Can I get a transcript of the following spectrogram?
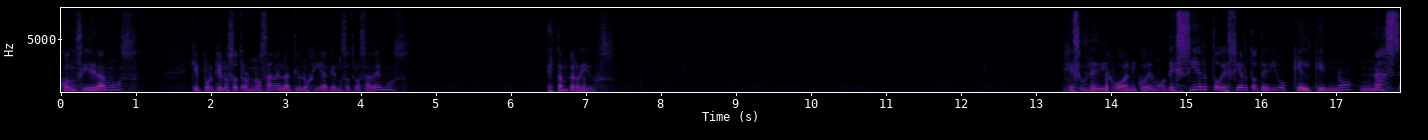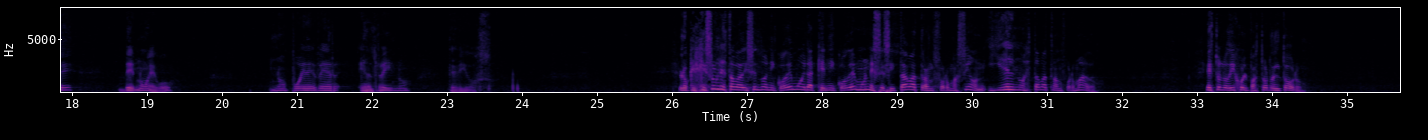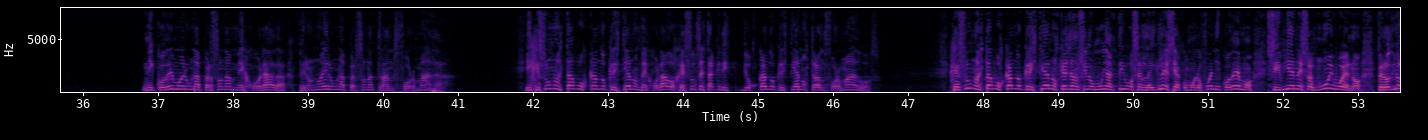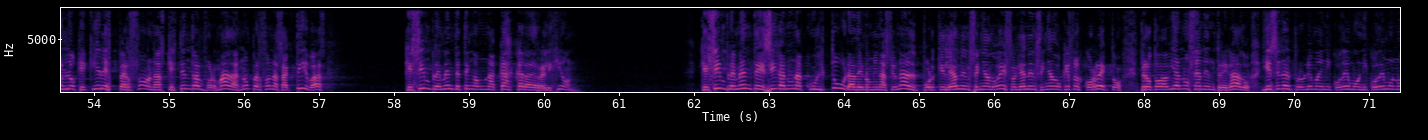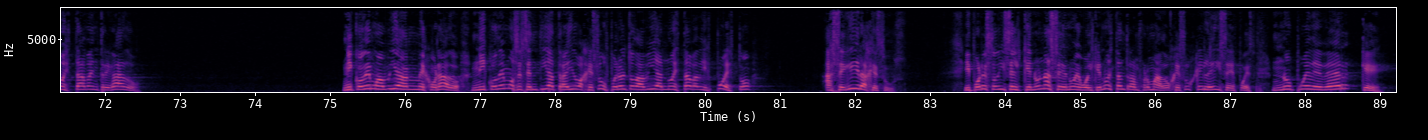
consideramos que porque los otros no saben la teología que nosotros sabemos, están perdidos. Jesús le dijo a Nicodemo, de cierto, de cierto te digo que el que no nace de nuevo no puede ver el reino de Dios. Lo que Jesús le estaba diciendo a Nicodemo era que Nicodemo necesitaba transformación y él no estaba transformado. Esto lo dijo el pastor del toro. Nicodemo era una persona mejorada, pero no era una persona transformada. Y Jesús no está buscando cristianos mejorados, Jesús está buscando cristianos transformados. Jesús no está buscando cristianos que hayan sido muy activos en la iglesia, como lo fue Nicodemo. Si bien eso es muy bueno, pero Dios lo que quiere es personas que estén transformadas, no personas activas que simplemente tengan una cáscara de religión. Que simplemente sigan una cultura denominacional porque le han enseñado eso, le han enseñado que eso es correcto, pero todavía no se han entregado. Y ese era el problema de Nicodemo. Nicodemo no estaba entregado. Nicodemo había mejorado, Nicodemo se sentía atraído a Jesús, pero él todavía no estaba dispuesto a seguir a Jesús. Y por eso dice, el que no nace de nuevo, el que no está transformado, Jesús qué le dice después, no puede ver qué?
